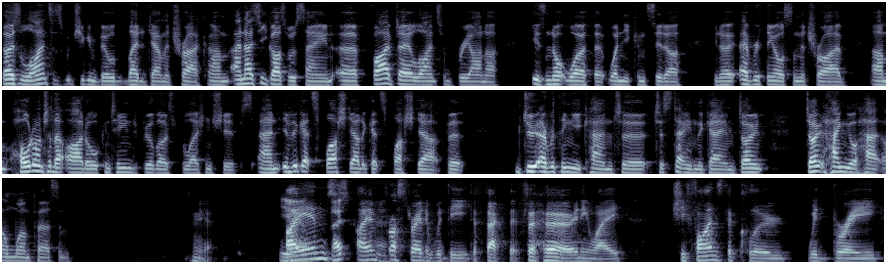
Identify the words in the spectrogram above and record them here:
those alliances which you can build later down the track. Um, and as you guys were saying, a five day alliance with Brianna is not worth it when you consider, you know, everything else in the tribe. Um, hold on to that idol, continue to build those relationships, and if it gets flushed out, it gets flushed out. But do everything you can to to stay in the game. Don't don't hang your hat on one person. Yeah. Yeah, I am I- I, am yeah. frustrated with the the fact that for her anyway, she finds the clue with Brie.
